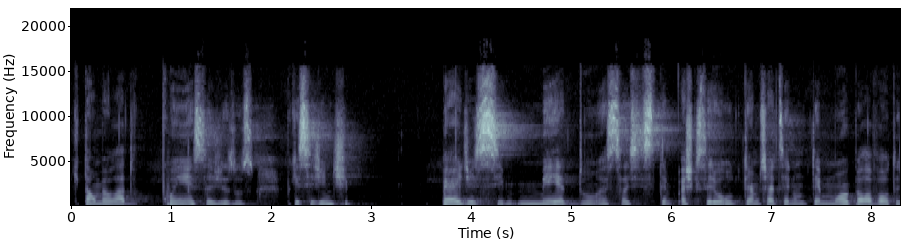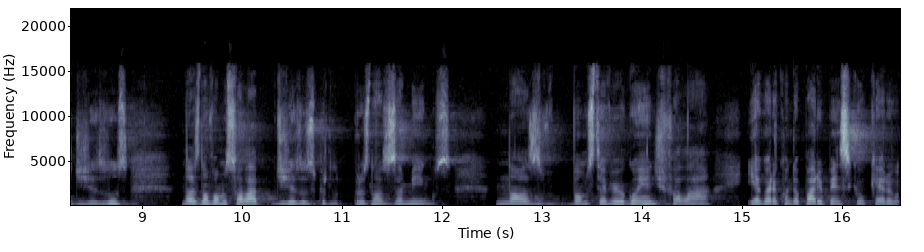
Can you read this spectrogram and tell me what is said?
que está ao meu lado conheça Jesus. Porque se a gente perde esse medo, essa, esse acho que seria, o termo certo seria um temor pela volta de Jesus, nós não vamos falar de Jesus para os nossos amigos, nós vamos ter vergonha de falar. E agora, quando eu paro e penso que eu quero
